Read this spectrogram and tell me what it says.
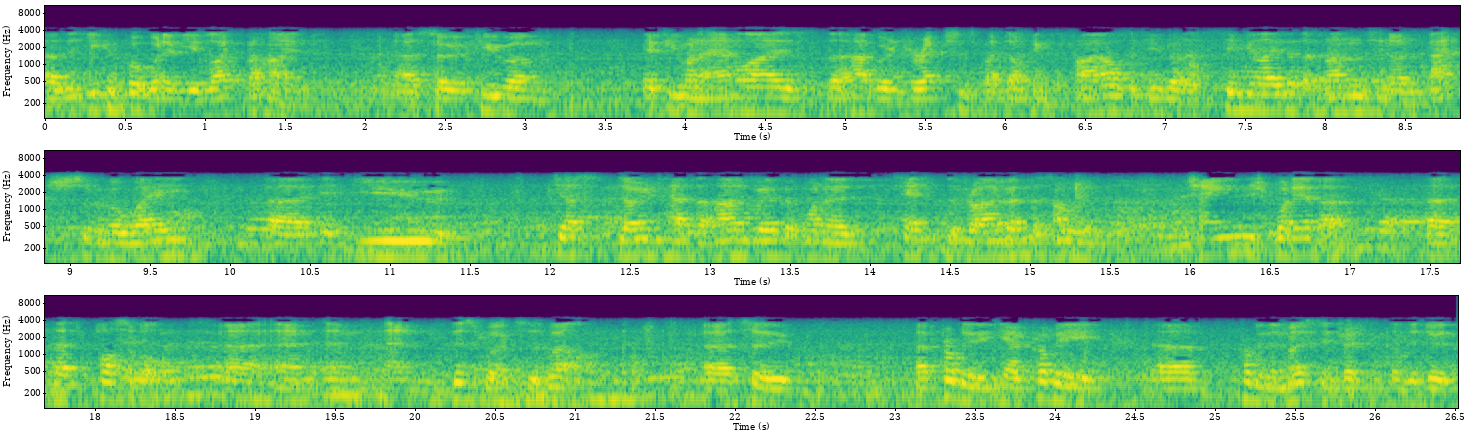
uh, that you can put whatever you like behind. Uh, so if you um, if you want to analyze the hardware interactions by dumping the files, if you've got a simulator that runs in a batch sort of a way, uh, if you just don't have the hardware but want to test the driver for some change, whatever, uh, that's possible. Uh, and, and, and this works as well. Uh, so uh, probably, you know, probably, uh, probably the most interesting thing to do,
